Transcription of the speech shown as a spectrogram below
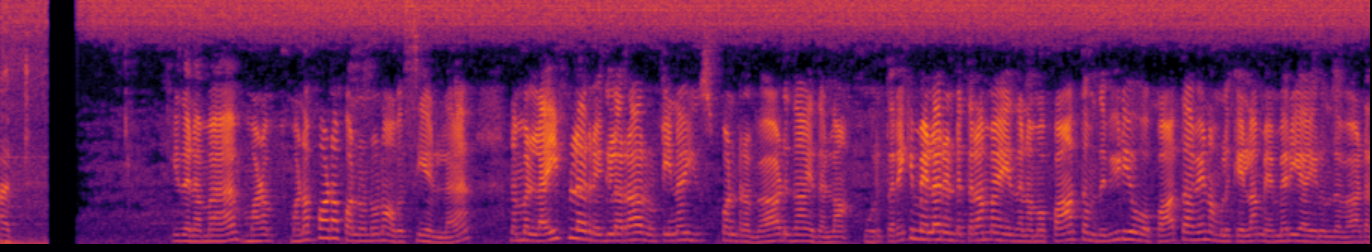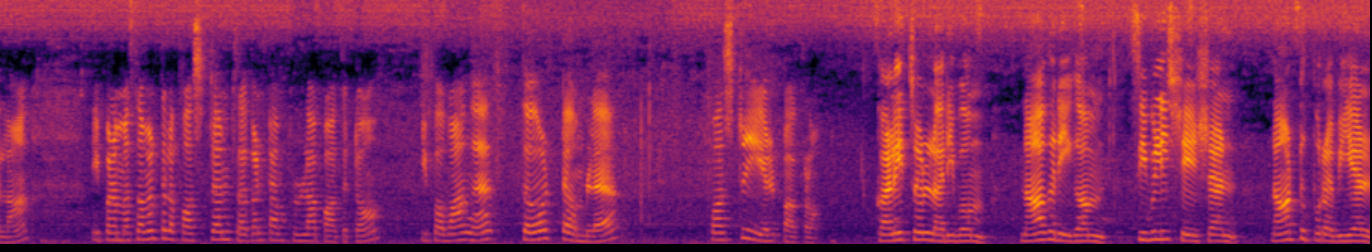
ஆர்ட். இதை நம்ம மன மனப்பாடம் பண்ணணும்னு அவசியம் இல்லை. நம்ம லைஃப்பில் ரெகுலராக ரொட்டீனாக யூஸ் பண்ணுற வேர்டு தான் இதெல்லாம். ஒரு தரைக்கு மேலே ரெண்டு திறமை இதை நம்ம பார்த்தோம். இந்த வீடியோவை பார்த்தாவே நம்மளுக்கு எல்லாம் மெமரி ஆகிருந்த வேர்டெல்லாம். இப்போ நம்ம செவன்த்தில் ஃபஸ்ட் டேர்ம் செகண்ட் டேர்ம் ஃபுல்லாக பார்த்துட்டோம். இப்போ வாங்க தேர்ட் டேர்மில் ஃபஸ்ட்டு இயல் பார்க்கலாம். கலைச்சொல் அறிவும் நாகரிகம் சிவிலைசேஷன் நாட்டுப்புறவியல்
